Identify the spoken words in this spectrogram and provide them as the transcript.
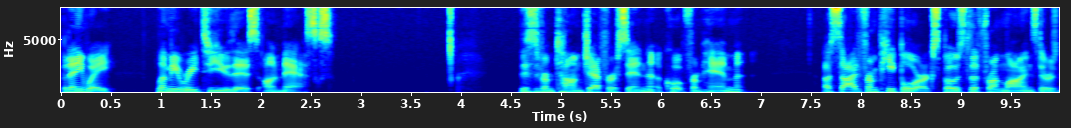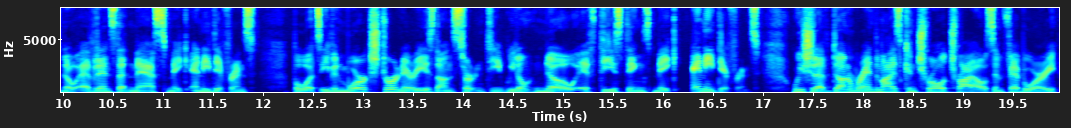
But anyway, let me read to you this on masks. This is from Tom Jefferson, a quote from him Aside from people who are exposed to the front lines, there is no evidence that masks make any difference. But what's even more extraordinary is the uncertainty. We don't know if these things make any difference. We should have done randomized controlled trials in February,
